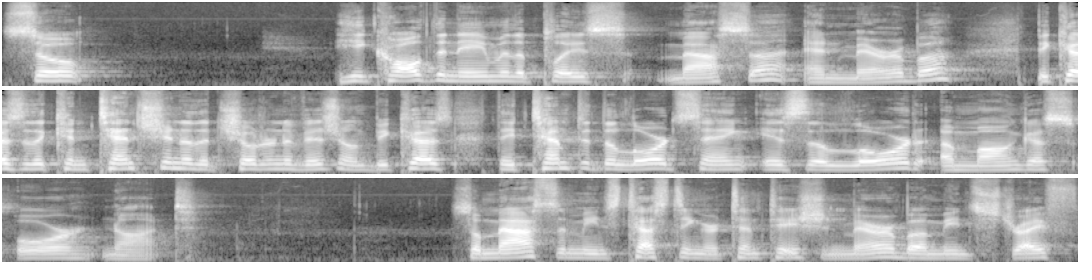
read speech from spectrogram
So, he called the name of the place Massah and Meribah because of the contention of the children of Israel, and because they tempted the Lord, saying, Is the Lord among us or not? So Massah means testing or temptation. Meribah means strife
